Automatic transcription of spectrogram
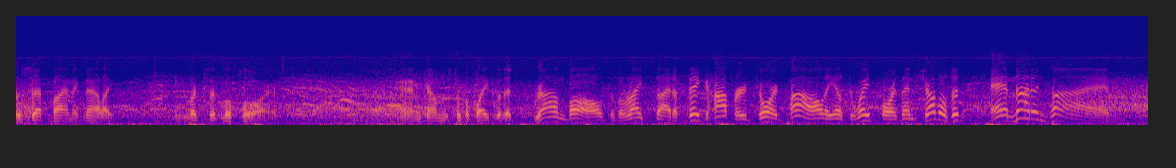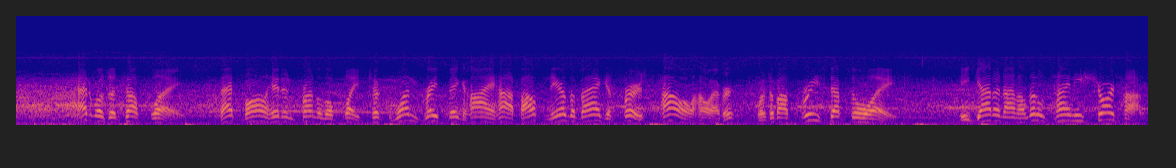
The set by McNally. He looks at LeFlore and comes to the plate with it. Ground ball to the right side. A big hopper toward Powell. He has to wait for it, then shovels it, and not in time. That was a tough play. That ball hit in front of the plate. Took one great big high hop out near the bag at first. Powell, however, was about three steps away. He got it on a little tiny short hop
